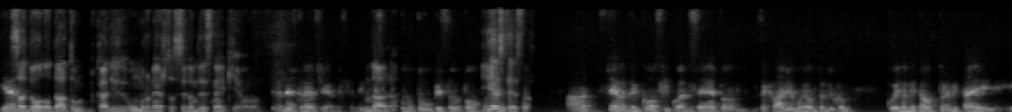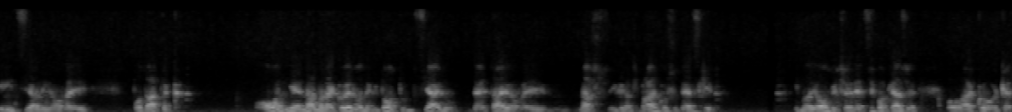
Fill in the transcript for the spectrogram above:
Yes. Sad ono, datum kad je umro nešto, 70 neke, ono. 73. ja mislim. Da, da. to upisano u tom. Jeste, jeste. A Stevan Denkovski, kojem se, eto, zahvaljujemo ovom prilikom, koji nam je dao prvi taj inicijalni ovaj podatak, on je nama rekao jednu anegdotu sjajnu da je taj ovaj naš igrač Branko Šuterski imao je običaj, recimo kaže ovako kad,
